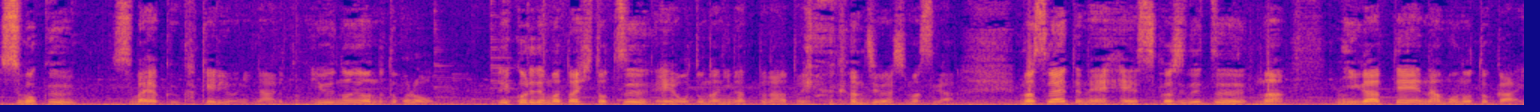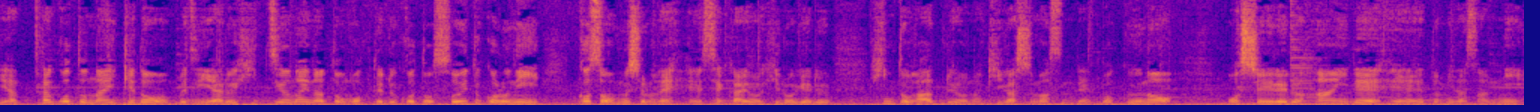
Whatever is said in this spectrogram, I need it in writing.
すごく素早く書けるようになるというのようなところでこれでまた一つ、えー、大人になったなという感じがしますが、まあ、そうやってね、えー、少しずつ、まあ、苦手なものとかやったことないけど別にやる必要ないなと思ってることそういうところにこそむしろね世界を広げるヒントがあるような気がしますんで僕の教えれる範囲で、えーと、皆さんに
